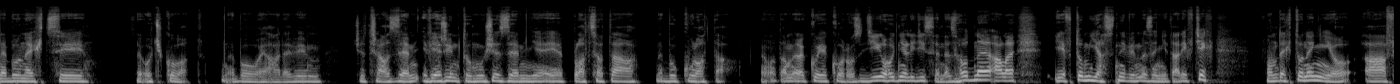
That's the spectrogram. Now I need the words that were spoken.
nebo nechci se očkovat, nebo já nevím, že třeba země, věřím tomu, že země je placatá nebo kulatá. Jo, tam je jako, jako rozdíl, hodně lidí se nezhodne, ale je v tom jasný vymezení. Tady v těch fondech to není, jo, a v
